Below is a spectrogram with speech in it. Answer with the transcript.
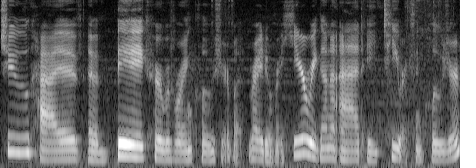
to have a big herbivore enclosure. But right over here, we're gonna add a T-Rex enclosure.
